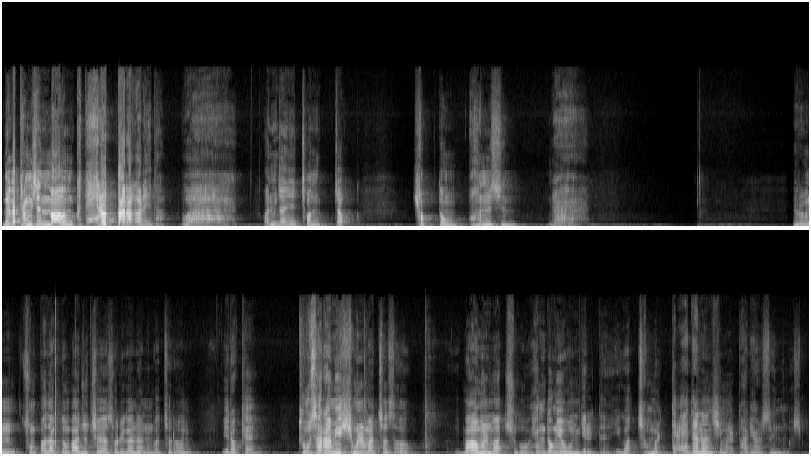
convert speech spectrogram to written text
내가 당신 마음 그대로 따라가리다. 와, 완전히 전적 협동, 헌신. 야. 여러분 손바닥도 마주쳐야 소리가 나는 것처럼 이렇게 두 사람이 힘을 맞춰서 마음을 맞추고 행동에 옮길 때 이거 정말 대단한 힘을 발휘할 수 있는 것입니다.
